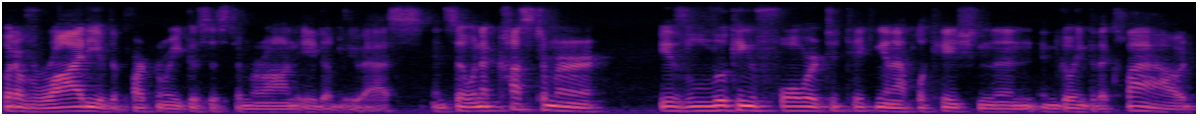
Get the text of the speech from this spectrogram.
but a variety of the partner ecosystem around AWS. And so when a customer is looking forward to taking an application and, and going to the cloud,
